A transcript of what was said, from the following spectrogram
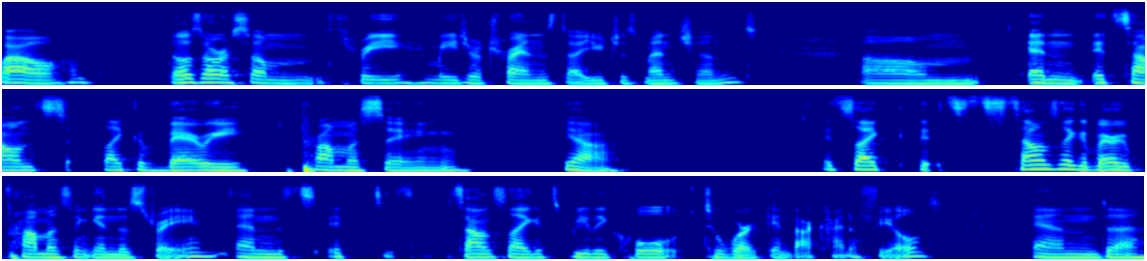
Wow, those are some three major trends that you just mentioned, um, and it sounds like a very promising. Yeah, it's like it sounds like a very promising industry, and it sounds like it's really cool to work in that kind of field. And uh,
